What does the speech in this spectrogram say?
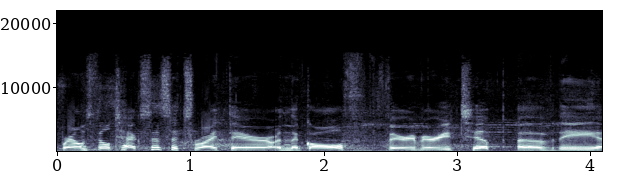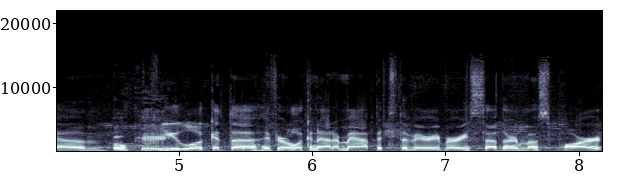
Brownsville, Texas. It's right there in the Gulf, very, very tip of the. Um, Okay. If you look at the, if you're looking at a map, it's the very, very southernmost part,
